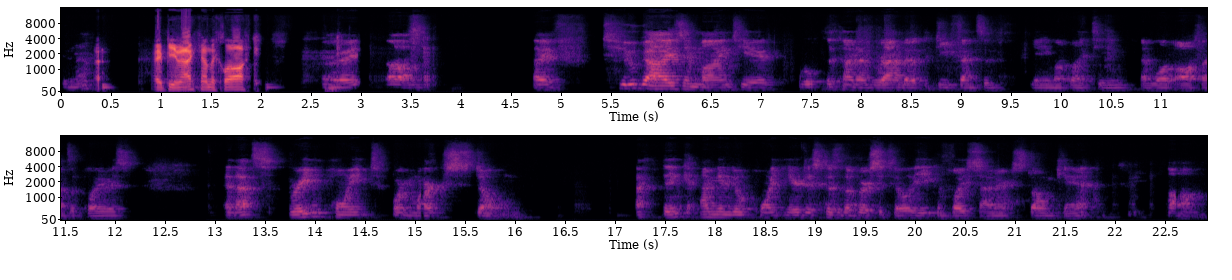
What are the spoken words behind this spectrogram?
good man. All right, BMAC on the clock. All right. Um, I have two guys in mind here, both to kind of round out the defensive game of my team and one offensive players. And that's Brayden Point or Mark Stone. I think I'm going to go Point here just because of the versatility. He can play center. Stone can't. Um,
